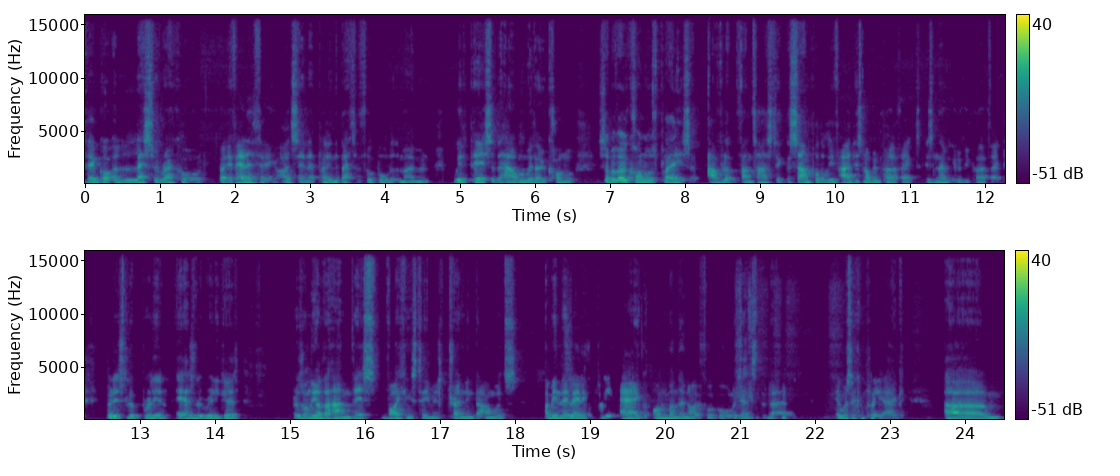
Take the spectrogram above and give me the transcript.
they've got a lesser record. But if anything, I'd say they're playing the better football at the moment with Pierce at the helm and with O'Connell. Some of O'Connell's plays have looked fantastic. The sample that we've had, it's not been perfect. It's never going to be perfect, but it's looked brilliant. It has looked really good. Whereas on the other hand, this Vikings team is trending downwards. I mean, they laid a complete egg on Monday Night Football against the Bears. it was a complete egg. Um,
